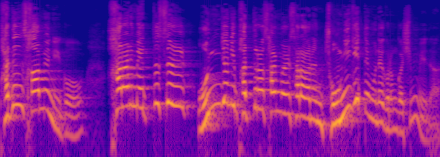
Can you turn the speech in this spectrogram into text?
받은 사명이고 하나님의 뜻을 온전히 받들어 삶을 살아가는 종이기 때문에 그런 것입니다.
